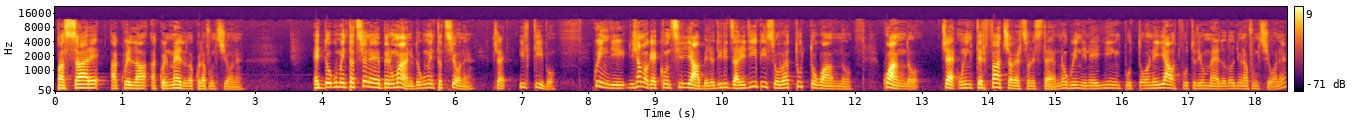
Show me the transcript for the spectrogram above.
passare a, quella, a quel metodo, a quella funzione. È documentazione per umani, documentazione, cioè il tipo. Quindi diciamo che è consigliabile utilizzare i tipi soprattutto quando, quando c'è un'interfaccia verso l'esterno, quindi negli input o negli output di un metodo, di una funzione,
